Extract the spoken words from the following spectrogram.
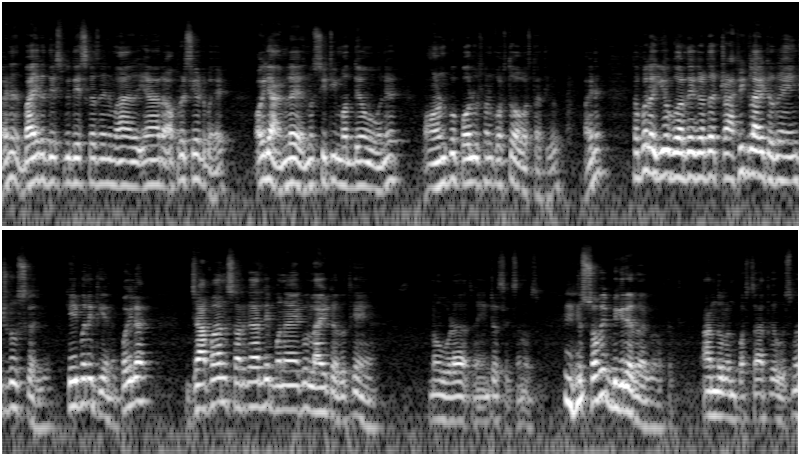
होइन बाहिर देश विदेशका चाहिँ यहाँ आएर अप्रिसिएट भए अहिले हामीलाई हेर्नु सिटी मध्यमा हो भने हर्नको पल्युसन कस्तो अवस्था थियो। होइन तपाईँलाई यो गर्दै गर्दा ट्राफिक लाइटहरू यहाँ इन्ट्रोड्युस गरियो। केही पनि थिएन। पहिला जापान सरकारले बनाएको लाइटहरू थिए यहाँ। नौवटा चाहिँ इन्टरसेक्सन त्यो सबै बिग्रेर रहेको अवस्था थियो। आन्दोलन पश्चातको उसमा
